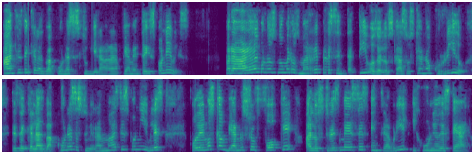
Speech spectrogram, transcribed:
antes de que las vacunas estuvieran ampliamente disponibles para dar algunos números más representativos de los casos que han ocurrido desde que las vacunas estuvieran más disponibles, podemos cambiar nuestro enfoque a los tres meses entre abril y junio de este año.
